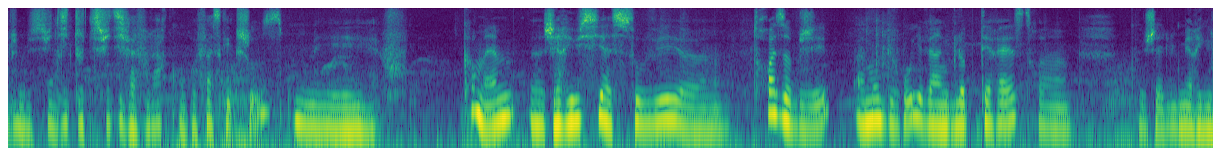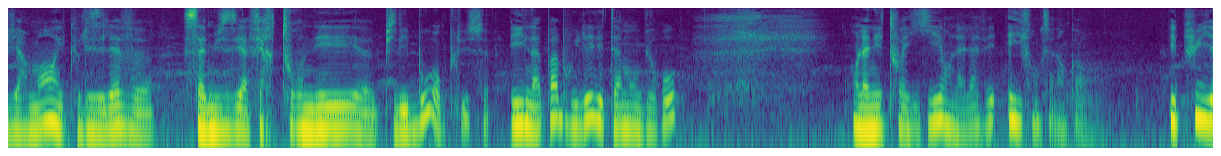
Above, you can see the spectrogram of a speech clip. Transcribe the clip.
Je me suis dit tout de suite, il va falloir qu'on refasse quelque chose. Mais quand même, euh, j'ai réussi à sauver euh, trois objets. À mon bureau, il y avait un globe terrestre euh, que j'allumais régulièrement et que les élèves s'amusaient à faire tourner. puis il est beau en plus. Et il n'a pas brûlé, il était à mon bureau. On l'a nettoyé, on l'a lavé et il fonctionne encore. Et puis,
